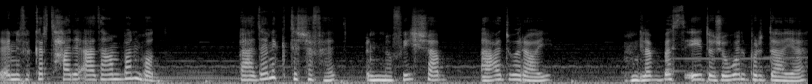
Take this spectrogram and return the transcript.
لأني فكرت حالي قاعدة عم بنبض. بعدين اكتشفت إنه في شاب قاعد وراي ملبس إيده جوا البرداية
